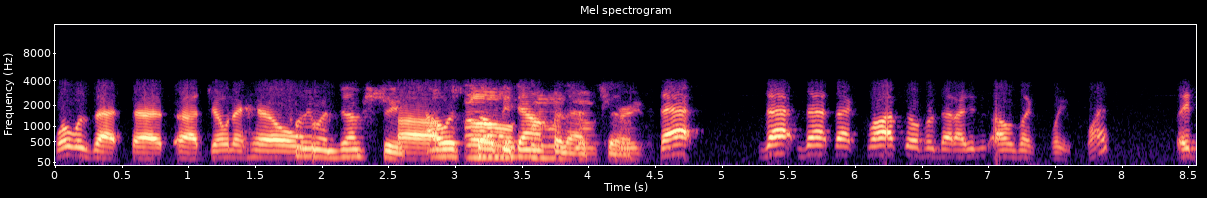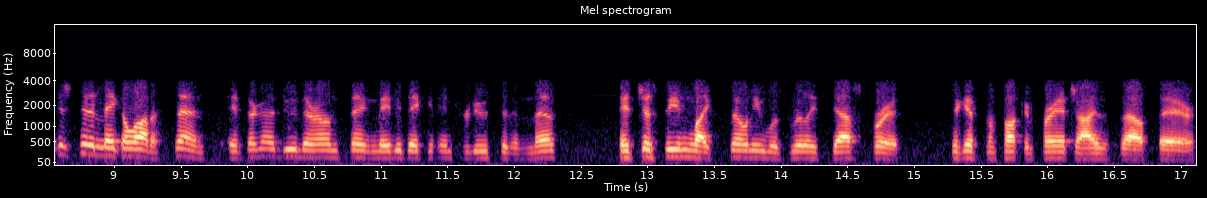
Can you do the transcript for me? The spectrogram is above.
what was that? That uh, Jonah Hill. 21 Jump Street. Uh, I would still oh, be down for that Jump That that that that crossover that I didn't. I was like, wait, what? It just didn't make a lot of sense. If they're going to do their own thing, maybe they can introduce it in this. It just seemed like Sony was really desperate to get some fucking franchises out there,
